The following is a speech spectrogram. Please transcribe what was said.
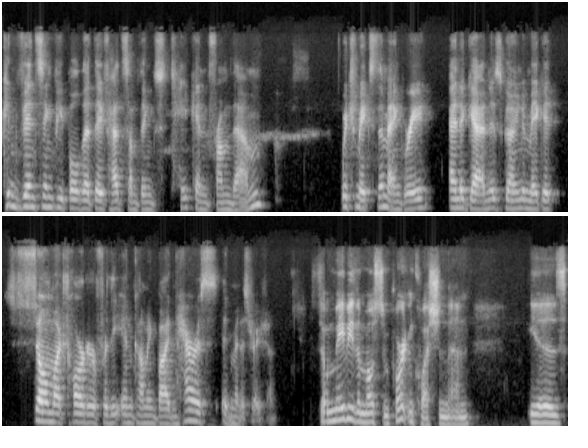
convincing people that they've had something taken from them which makes them angry and again is going to make it so much harder for the incoming Biden Harris administration. So, maybe the most important question then is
